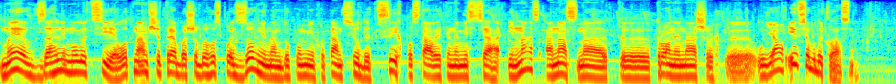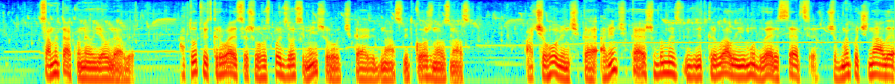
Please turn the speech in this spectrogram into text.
ми взагалі молодці. От нам ще треба, щоб Господь ззовні нам допоміг, отам всюди всіх поставити на місця і нас, а нас на е, трони наших е, уяв, і все буде класно. Саме так вони уявляли. А тут відкривається, що Господь зовсім іншого чекає від нас, від кожного з нас. А чого він чекає? А він чекає, щоб ми відкривали йому двері серця, щоб ми починали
